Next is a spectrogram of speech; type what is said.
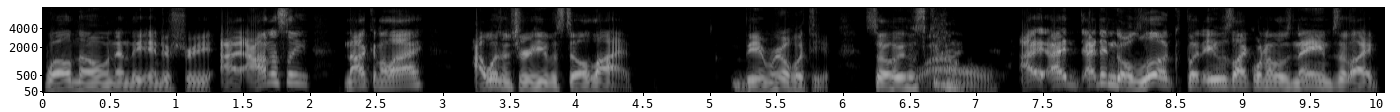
well known in the industry. I honestly, not gonna lie, I wasn't sure he was still alive. Being real with you, so it was. Kind of, I, I I didn't go look, but he was like one of those names that like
